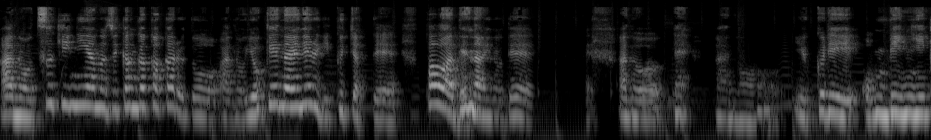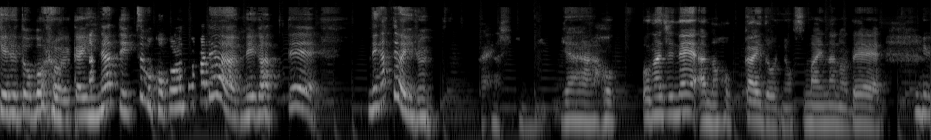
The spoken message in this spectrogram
あの、通勤にあの時間がかかると、あの、余計なエネルギー食っちゃって、パワー出ないので、あの、ね、あの、ゆっくり穏便に行けるところがいいなって、いつも心の中では願って、願ってはいるんです。いや同じね、あの、北海道にお住まいなので、ね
